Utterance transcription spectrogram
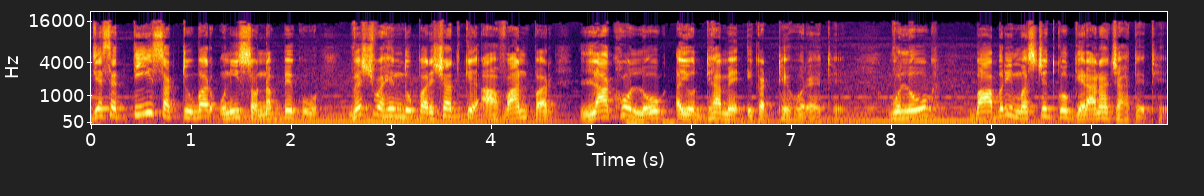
जैसे 30 अक्टूबर 1990 को विश्व हिंदू परिषद के आह्वान पर लाखों लोग अयोध्या में इकट्ठे हो रहे थे। वो लोग बाबरी मस्जिद को गिराना चाहते थे।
